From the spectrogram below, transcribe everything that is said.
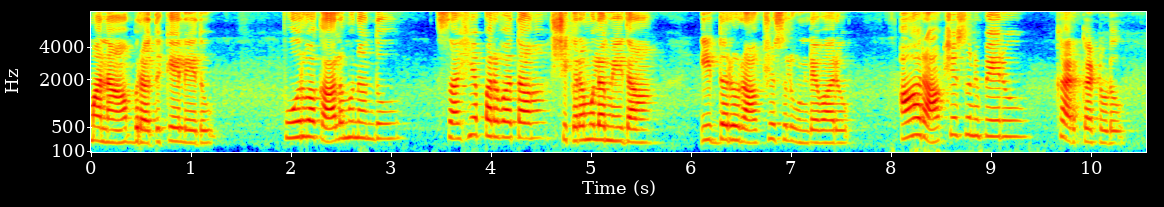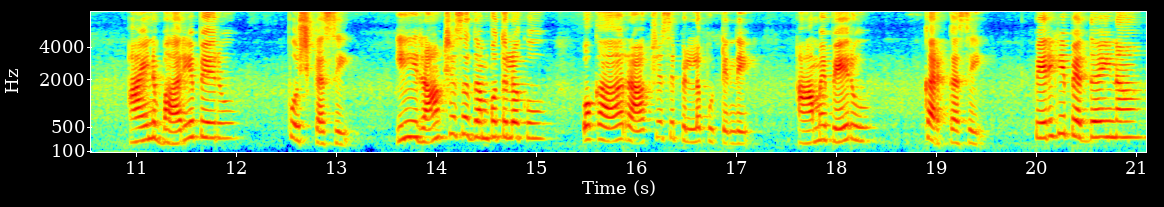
మన బ్రతుకే లేదు. పూర్వకాలమునందు సహ్యపర్వత శిఖరముల మీద ఇద్దరు రాక్షసులు ఉండేవారు. ఆ రాక్షసుని పేరు కర్కటుడు. ఆయన భార్య పేరు పుష్కసి. ఈ రాక్షస దంపతులకు ఒక రాక్షసి పిల్ల పుట్టింది. ఆమె పేరు కర్కసి. పెరిగి పెద్దయిన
